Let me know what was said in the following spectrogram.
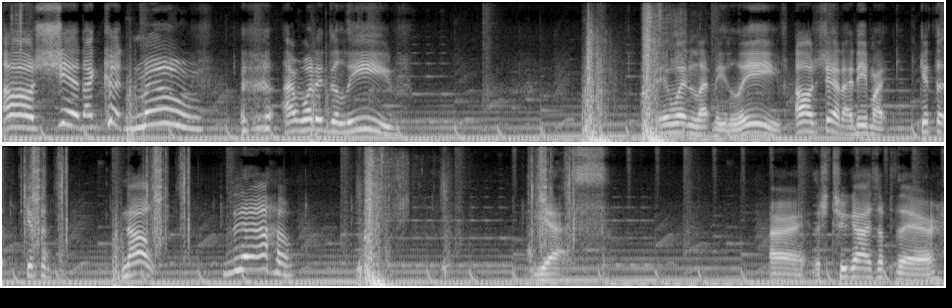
Oh shit, I couldn't move. I wanted to leave. It wouldn't let me leave. Oh shit, I need my get the get the No. No. Yes. Alright, there's two guys up there.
